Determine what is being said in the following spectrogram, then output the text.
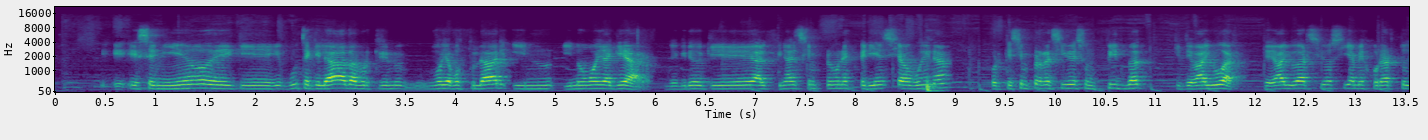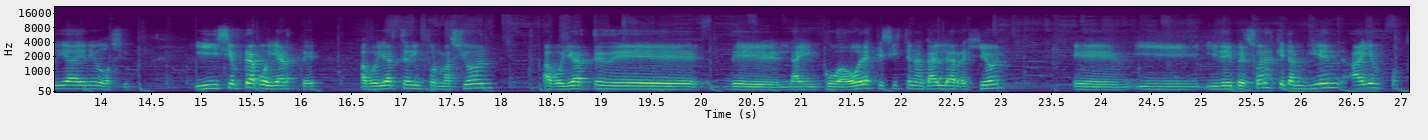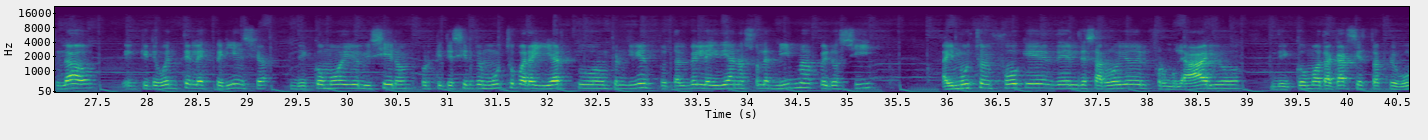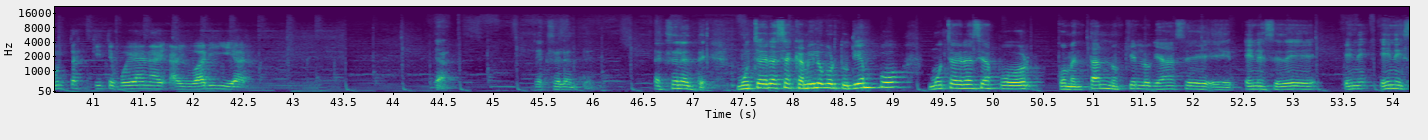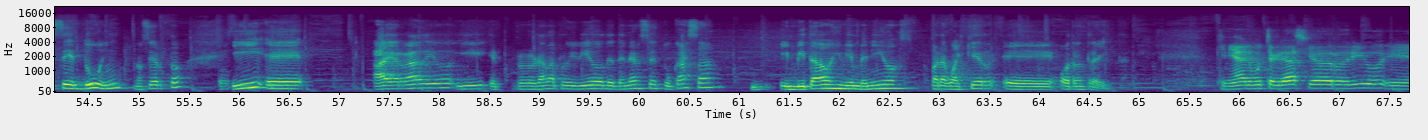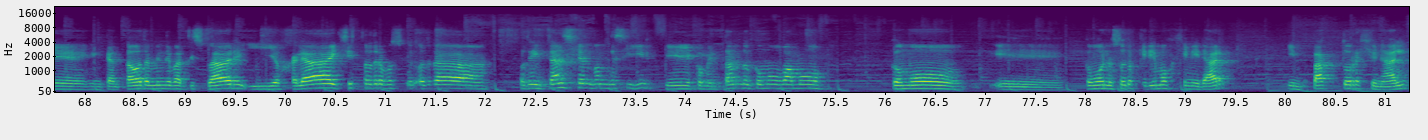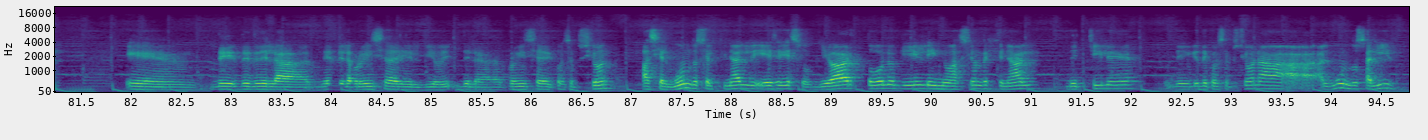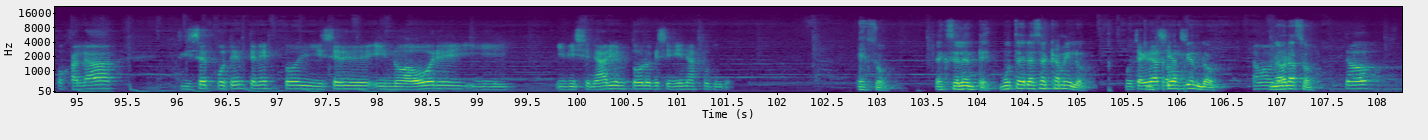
e- ese miedo de que, pucha, que lata, porque voy a postular y, y no voy a quedar. Yo creo que al final siempre una experiencia buena porque siempre recibes un feedback que te va a ayudar, te va a ayudar sí o sí a mejorar tu idea de negocio. Y siempre apoyarte, apoyarte de información, apoyarte de, las incubadoras que existen acá en la región eh, y, y de personas que también hayan postulado, en que te cuenten la experiencia de cómo ellos lo hicieron, porque te sirve mucho para guiar tu emprendimiento. Tal vez la idea no son las mismas, pero sí hay mucho enfoque del desarrollo del formulario, de cómo atacar ciertas preguntas que te puedan ayudar y guiar. Ya. Excelente. Excelente. Muchas gracias Camilo por tu tiempo. Muchas gracias por comentarnos qué es lo que hace eh, NCD, N- NC Doing, ¿no es cierto? Y eh, AE Radio y el programa Prohibido Detenerse, tu casa. Invitados y bienvenidos para cualquier eh, otra entrevista. Genial, muchas gracias Rodrigo. Eh, encantado también de participar y ojalá exista otra, otra, otra instancia en donde seguir eh, comentando cómo vamos, cómo, eh, cómo nosotros queremos generar impacto regional eh, de- desde la, desde la provincia del Bio- de la provincia de Concepción hacia el mundo. Si al final es eso, llevar todo lo que es la innovación regional de Chile, de, de Concepción a- a- al mundo, salir, ojalá y ser potente en esto y ser innovadores y, y visionarios en todo lo que se viene a futuro. Eso. Excelente. Muchas gracias Camilo. Muchas Nos estamos gracias. viendo. Estamos Un abrazo. Chao.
